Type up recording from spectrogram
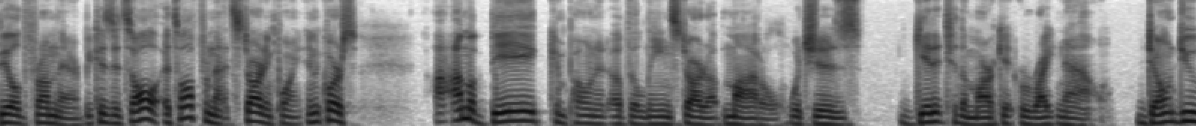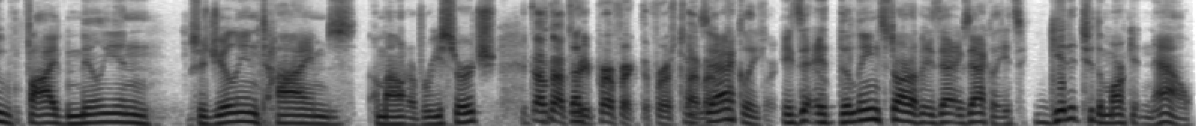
build from there because it's all it's all from that starting point. And of course, I'm a big component of the lean startup model, which is get it to the market right now. Don't do five million sejillion times amount of research It doesn't have to That- be perfect the first time exactly. Exa- it, the lean startup is that exactly. It's get it to the market now.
